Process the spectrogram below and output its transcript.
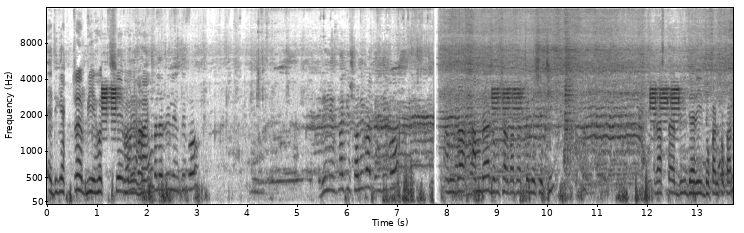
এদিকে একটা বিয়ে হচ্ছে মনে হয়। রিলিজ দিব। রিলিজ নাকি শনিবার? দিন দিব। আমরা আমরা ডোমসার বাজার চলে এসেছি। রাস্তার দুই ধারি দোকান টোকান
